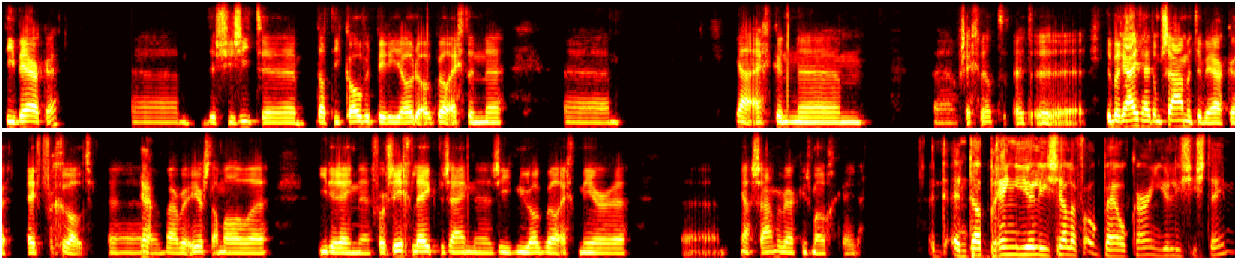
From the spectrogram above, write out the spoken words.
die werken. Ehm, dus je ziet dat die COVID-periode ook wel echt een, ehm, ja, eigenlijk een, uh, hoe zeg je dat? Het, uh, de bereidheid om samen te werken heeft vergroot. Uh, Waar we eerst allemaal iedereen voor zich leek te zijn, zie ik nu ook wel echt meer ja, samenwerkingsmogelijkheden. En dat brengen jullie zelf ook bij elkaar in jullie systeem?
